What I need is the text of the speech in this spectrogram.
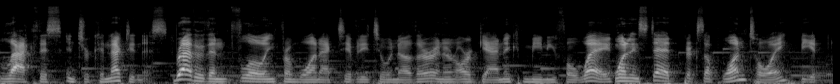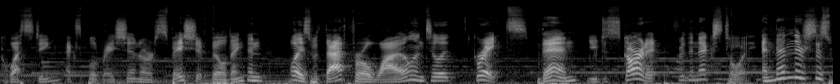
lack this interconnectedness. Rather than flowing from one activity to another in an organic, meaningful way, one instead picks up one toy, be it questing, exploration, or spaceship building, and plays with that for a while until it grates. Then you discard it for the next toy. And then there's this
